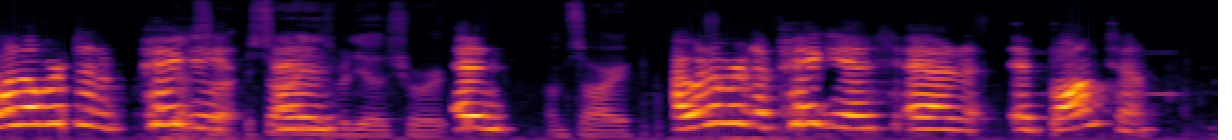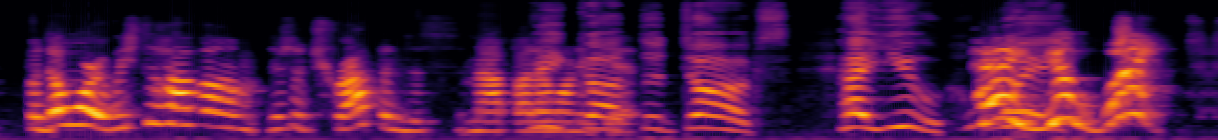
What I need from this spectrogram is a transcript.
I went over to the Yeah, piggy sorry, sorry this and, video is short. and I'm sorry. I went over to the piggy and it bonked him. But don't worry, we still have um. There's a trap in this map I don't We want to got the dogs. Hey, you. hey, wait. you wait!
